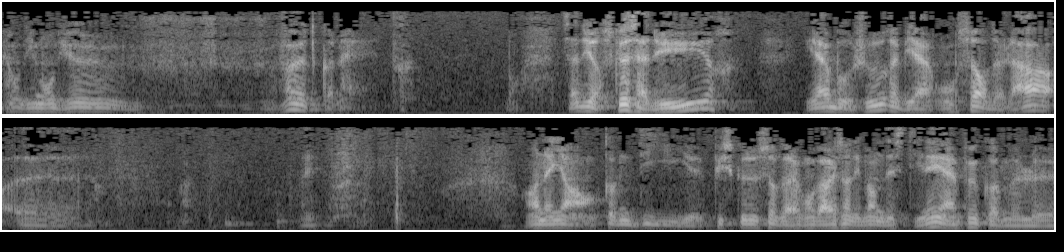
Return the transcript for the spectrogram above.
et on dit, mon Dieu, je veux te connaître. Bon, ça dure ce que ça dure, et un beau jour, eh bien, on sort de là, euh, en ayant, comme dit, puisque nous sommes dans la comparaison des bandes destinées, un peu comme le,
